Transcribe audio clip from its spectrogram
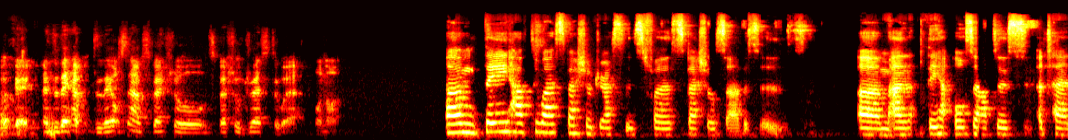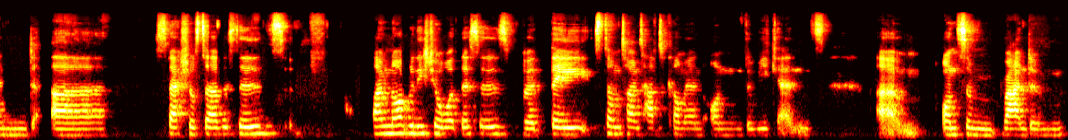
Okay, and do they have? Do they also have special special dress to wear or not? Um, they have to wear special dresses for special services, um, and they also have to attend uh, special services. I'm not really sure what this is, but they sometimes have to come in on the weekends um, on some random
